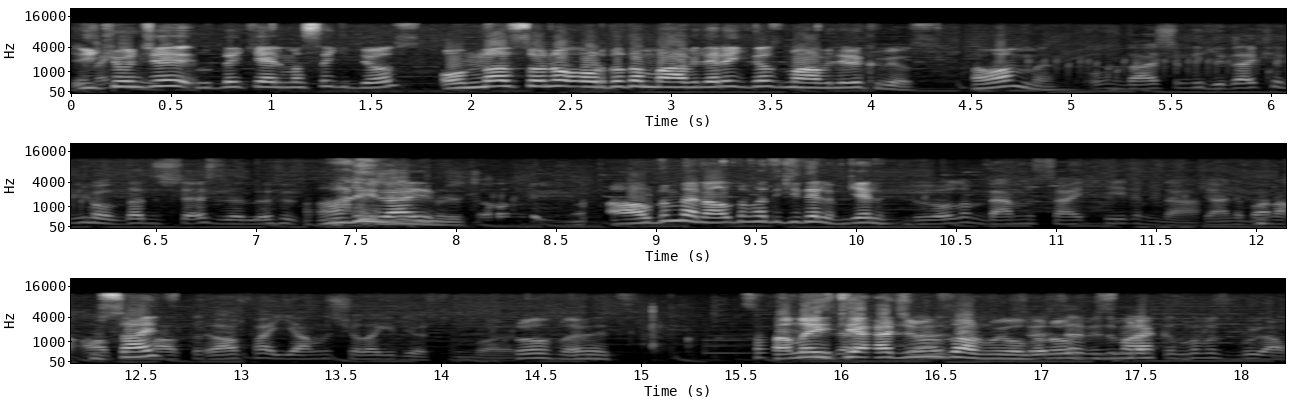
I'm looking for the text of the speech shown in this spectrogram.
Yemek İlk önce buradaki elmasa gidiyoruz. Ondan sonra orada da mavilere gidiyoruz. Mavileri kırıyoruz. Tamam mı? Oğlum daha şimdi giderken yolda düşeriz ölürüz. Hayır hayır. Aldım ben aldım hadi gidelim gelin. Dur oğlum ben müsait değilim daha. Yani bana altın Müsait- altın. Rafa yanlış yola gidiyorsun bu arada. Rolf evet. Sana ihtiyacımız söz- var bu yolda. Sözde bizim bırak. akıllımız bu ya.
